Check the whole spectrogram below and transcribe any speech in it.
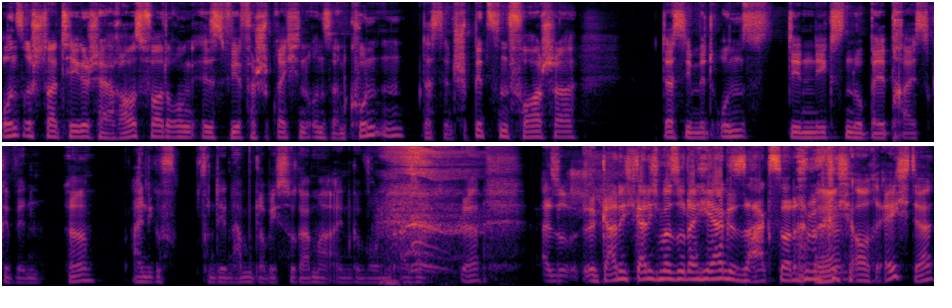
Unsere strategische Herausforderung ist, wir versprechen unseren Kunden, das sind Spitzenforscher, dass sie mit uns den nächsten Nobelpreis gewinnen. Ja? Einige von denen haben, glaube ich, sogar mal einen gewonnen. Also, ja, also äh, gar nicht, gar nicht mal so dahergesagt, sondern wirklich ja. auch echt. Ja?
